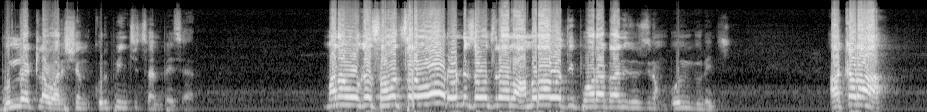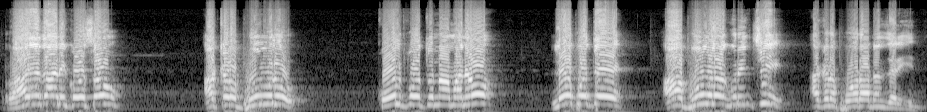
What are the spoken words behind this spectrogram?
బుల్లెట్ల వర్షం కురిపించి చంపేశారు. మనం ఒక సంవత్సరమో రెండు సంవత్సరాలు అమరావతి పోరాటాన్ని చూసినాం భూమి గురించి. అక్కడ రాజధాని కోసం అక్కడ భూములు కోల్పోతున్నామనో లేకపోతే ఆ భూముల గురించి అక్కడ పోరాటం జరిగింది.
